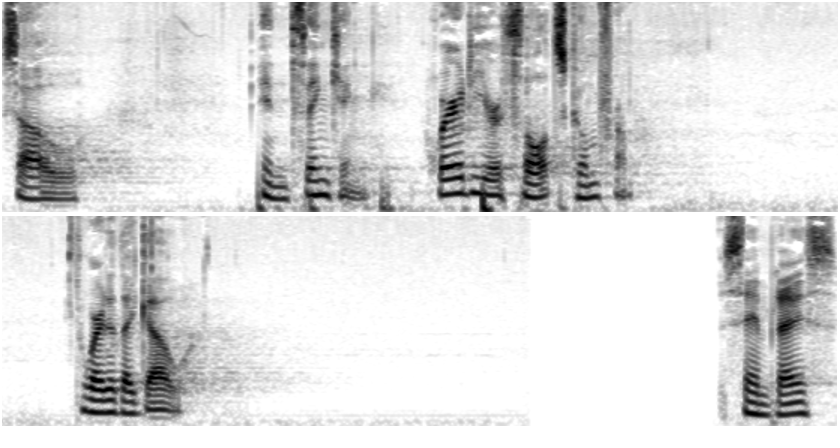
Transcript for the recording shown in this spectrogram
So, in thinking, where do your thoughts come from? Where do they go? Same place,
